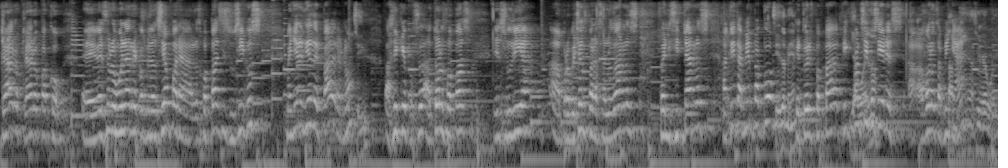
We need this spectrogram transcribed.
Claro, claro, Paco. Eh, es una buena recomendación para los papás y sus hijos. Mañana es Día del Padre, ¿no? Sí. Así que pues, a todos los papás en su día aprovechamos para saludarlos, felicitarlos. A ti también, Paco. Sí, también. Que tú eres papá. ¿Cuántos hijos tienes? Abuelo también, también ya. Soy abuelo.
